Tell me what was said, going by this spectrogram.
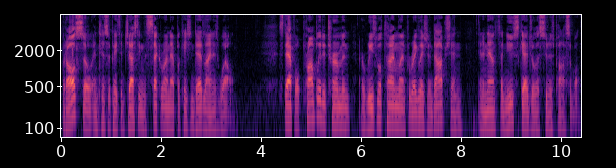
but also anticipates adjusting the second round application deadline as well. Staff will promptly determine a reasonable timeline for regulation adoption and announce the new schedule as soon as possible.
